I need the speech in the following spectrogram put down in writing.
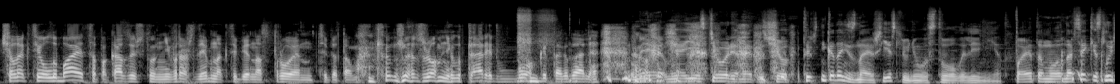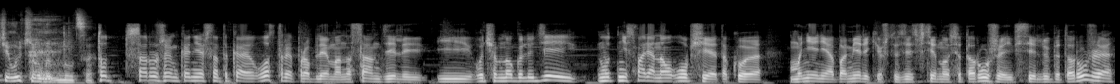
человек тебе улыбается, показывает, что он не враждебно к тебе настроен, тебя там ножом не ударит в бок и так далее. У меня есть теория на этот счет. Ты же никогда не знаешь, есть ли у него ствол или нет. Поэтому на всякий случай лучше улыбнуться. Тут с оружием, конечно, такая острая проблема на самом деле. И очень много людей, вот несмотря на общее такое мнение об Америке, что здесь все носят оружие и все любят оружие.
